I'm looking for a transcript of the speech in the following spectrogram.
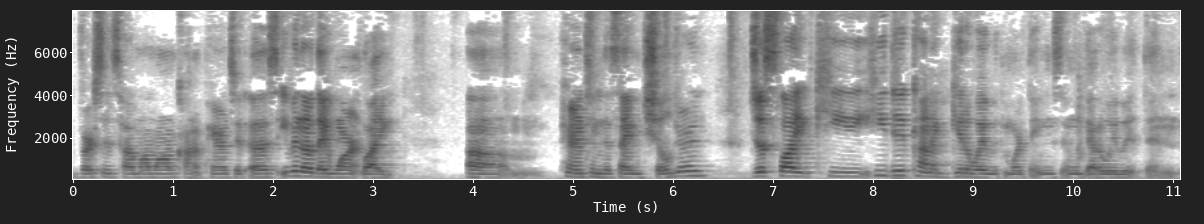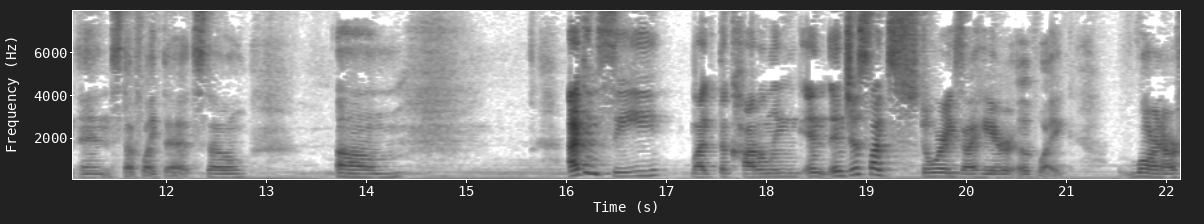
versus how my mom kind of parented us, even though they weren't like um, parenting the same children. Just like he he did kind of get away with more things than we got away with and and stuff like that. So um I can see like the coddling and and just like stories I hear of like Lauren our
